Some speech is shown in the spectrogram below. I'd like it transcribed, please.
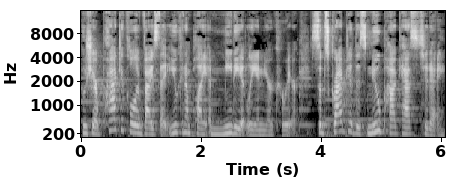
who share practical advice that you can apply immediately in your career. Subscribe to this new podcast today.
